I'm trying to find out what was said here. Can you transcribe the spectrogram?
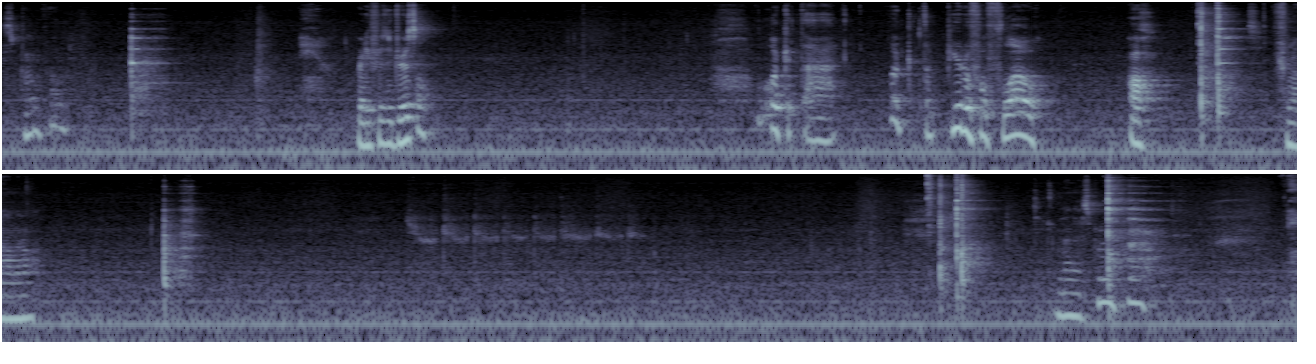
Teaspoonful. Ready for the drizzle? Look at that. Look at the beautiful flow. Oh, phenomenal. Take another spoonful. And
